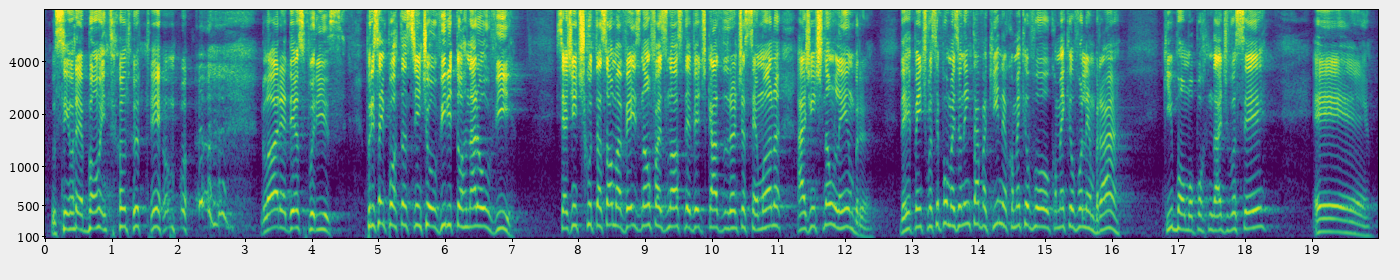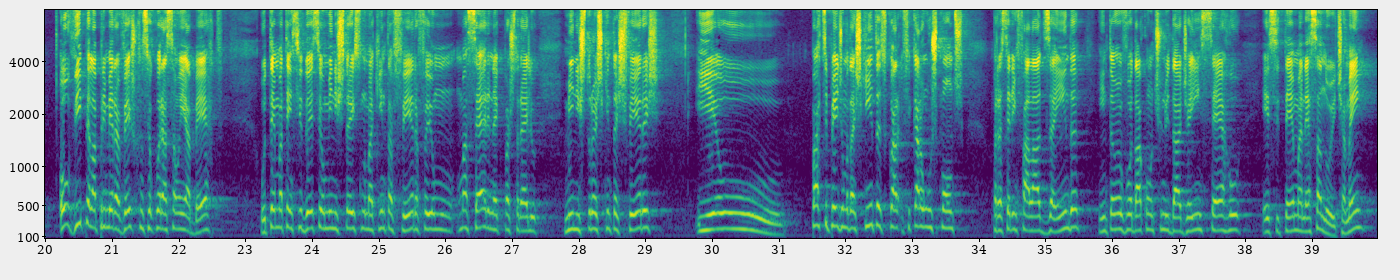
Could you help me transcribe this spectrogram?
O Senhor é bom em todo o tempo. Glória a Deus por isso. Por isso a importância de a gente ouvir e tornar a ouvir. Se a gente escuta só uma vez, não faz o nosso dever de casa durante a semana, a gente não lembra. De repente você, pô, mas eu nem estava aqui, né? Como é que eu vou, como é que eu vou lembrar? Que bom, uma oportunidade de você é, ouvir pela primeira vez com seu coração aí aberto. O tema tem sido esse, eu ministrei isso numa quinta-feira, foi um, uma série né, que o pastor Hélio ministrou às quintas-feiras, e eu participei de uma das quintas, ficaram alguns pontos para serem falados ainda, então eu vou dar continuidade aí e encerro esse tema nessa noite, amém?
